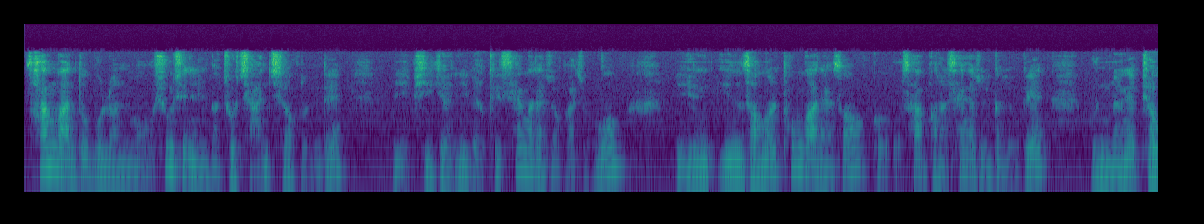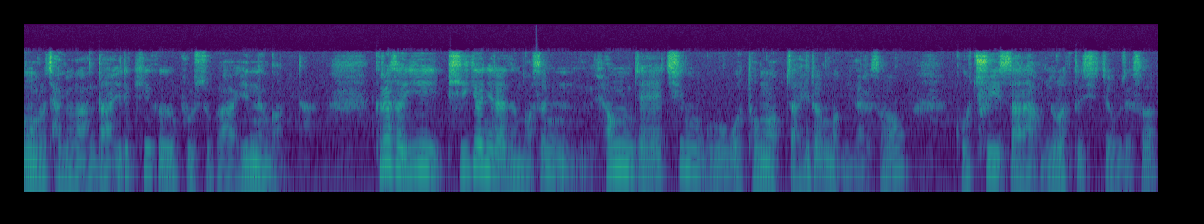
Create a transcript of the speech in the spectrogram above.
상관도 물론 뭐 흉신이니까 좋지 않죠. 그런데 이 비견이 이렇게 생을 해줘 가지고 인성을 통관해서 그 상관을 생해 주니까 이게 운명의 병으로 작용한다. 이렇게 그 볼 수가 있는 겁니다. 그래서 이 비견이라는 것은 형제, 친구, 뭐 동업자 이런 겁니다. 그래서 그 주위 사람 이런 뜻이죠. 그래서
